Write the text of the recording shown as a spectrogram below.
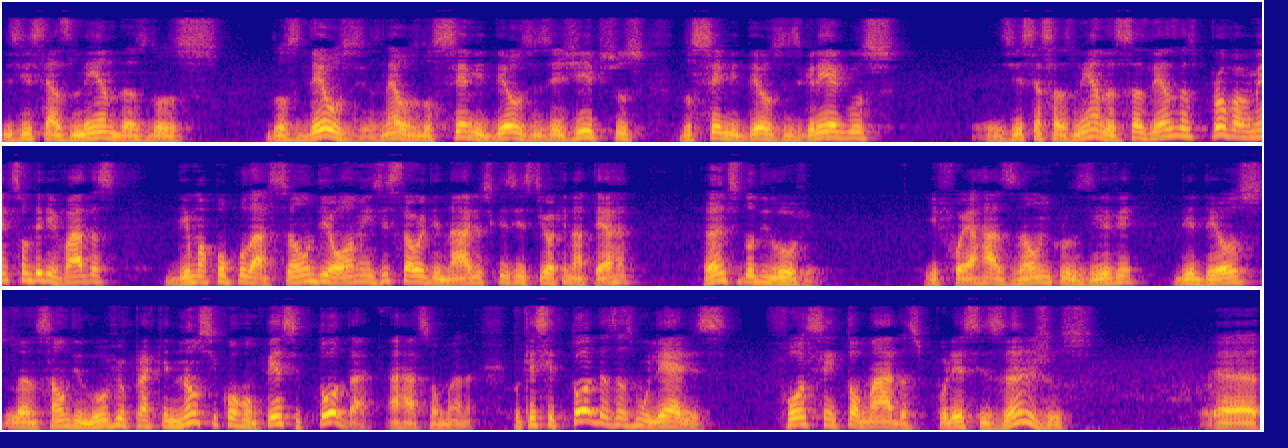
existem as lendas dos, dos deuses, né, dos semideuses egípcios, dos semideuses gregos, Existem essas lendas, essas lendas provavelmente são derivadas de uma população de homens extraordinários que existiu aqui na Terra antes do dilúvio. E foi a razão, inclusive, de Deus lançar um dilúvio para que não se corrompesse toda a raça humana. Porque se todas as mulheres fossem tomadas por esses anjos, eh,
